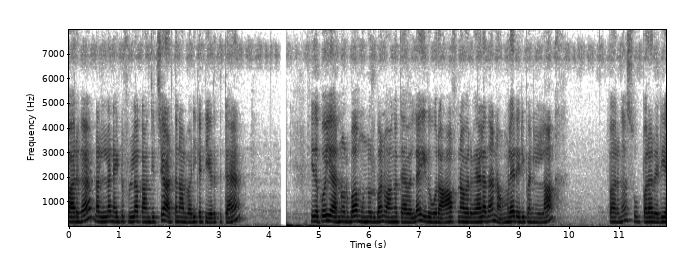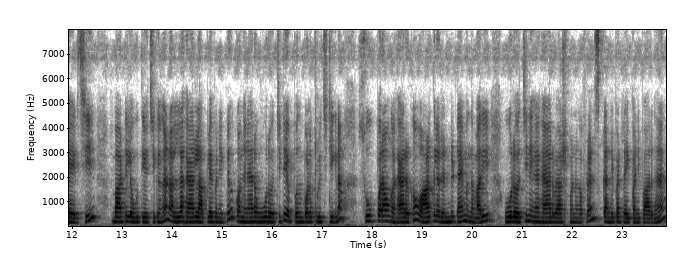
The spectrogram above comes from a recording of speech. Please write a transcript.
பாருங்கள் நல்லா நைட்டு ஃபுல்லாக காஞ்சிடுச்சு அடுத்த நாள் வடிகட்டி எடுத்துட்டேன். இதை போய் இரநூறுபா முந்நூறுபான்னு வாங்க தேவையில்ல. இது ஒரு ஆஃப் அன் ஹவர் வேலை தான். நம்மளே ரெடி பண்ணிடலாம். பாருங்கள் சூப்பராக ரெடி ஆயிடுச்சு. பாட்டிலில் ஊற்றி வச்சுக்கோங்க. நல்லா ஹேரில் அப்ளை பண்ணிவிட்டு கொஞ்சம் நேரம் ஊற வச்சுட்டு எப்போதும் போல் குளிச்சிட்டிங்கன்னா சூப்பராக உங்கள் ஹேர் இருக்கும். வாரத்தில் ரெண்டு டைம் இந்த மாதிரி ஊற வச்சு நீங்கள் ஹேர் வாஷ் பண்ணுங்கள் ஃப்ரெண்ட்ஸ் கண்டிப்பாக ட்ரை பண்ணி பாருங்கள்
